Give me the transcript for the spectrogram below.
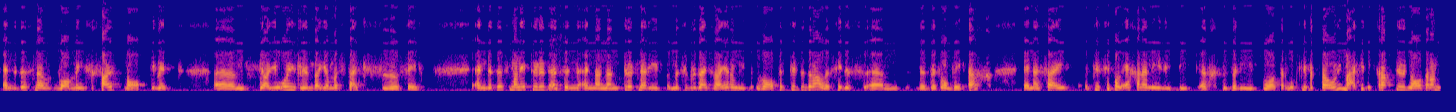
en dit is nou waar mense fout maak, jy weet. Ehm um, ja, you always learn by your mistakes, so sê. En dit is maar net hoe dit is en en dan dan terug na die munisipaliteit weier om die water te dra. Hulle sê dis ehm um, dit is onwettig en dan sê dis simpel ek gaan nie die die uh, vir die water ook nie betaal nie, maar ek het die krag toe nader aan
